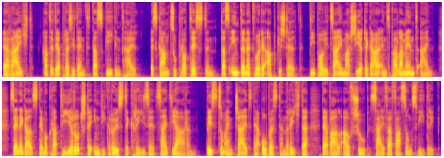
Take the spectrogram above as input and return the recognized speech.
Erreicht hatte der Präsident das Gegenteil. Es kam zu Protesten, das Internet wurde abgestellt, die Polizei marschierte gar ins Parlament ein. Senegals Demokratie rutschte in die größte Krise seit Jahren bis zum Entscheid der obersten Richter, der Wahlaufschub sei verfassungswidrig.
